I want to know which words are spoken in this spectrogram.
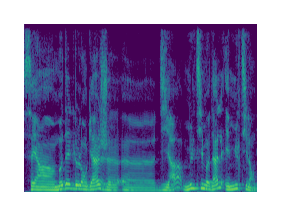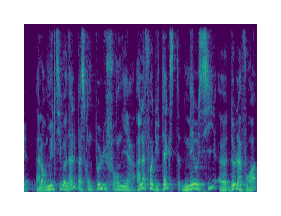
C'est un modèle de langage euh, d'IA multimodal et multilangue. Alors multimodal parce qu'on peut lui fournir à la fois du texte mais aussi euh, de la voix.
